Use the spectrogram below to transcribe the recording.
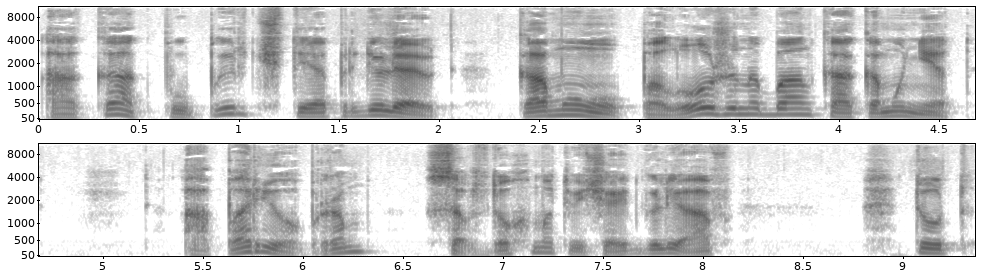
а как пупырчатые определяют, кому положена банка, а кому нет. А по ребрам, со вздохом отвечает Голиаф. Тут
